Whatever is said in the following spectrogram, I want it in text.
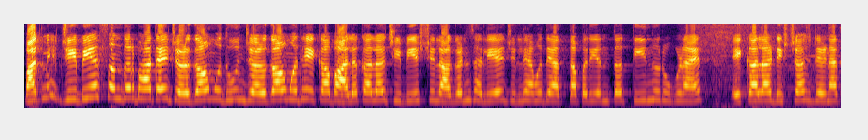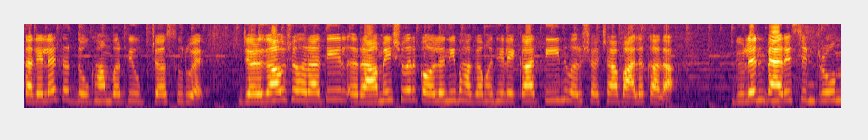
बातमी जीबीएस संदर्भात आहे. जळगावमधून जळगावमध्ये एका बालकाला जीबीएसची लागण झाली आहे. जिल्ह्यामध्ये आतापर्यंत तीन रुग्ण आहेत. एकाला डिस्चार्ज देण्यात आलेला आहे. तर दोघांवरती उपचार सुरू आहेत. जळगाव शहरातील रामेश्वर कॉलनी भागामधील एका तीन वर्षाच्या बालकाला ग्युलेन बॅरिस सिंड्रोम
